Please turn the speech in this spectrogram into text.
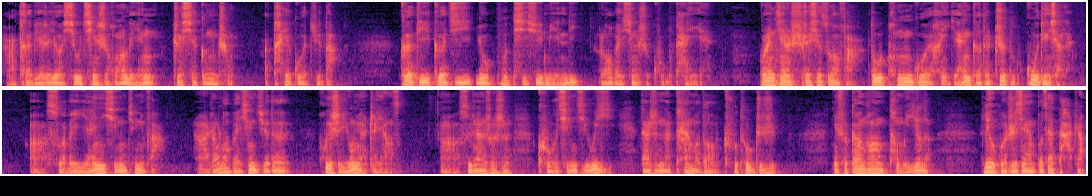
啊，特别是要修秦始皇陵，这些工程啊太过巨大，各地各级又不体恤民力，老百姓是苦不堪言。关键是这些做法都通过很严格的制度固定下来，啊，所谓严刑峻法，啊，让老百姓觉得会是永远这样子，啊，虽然说是苦秦久矣，但是呢看不到出头之日。你说刚刚统一了。六国之间不再打仗，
